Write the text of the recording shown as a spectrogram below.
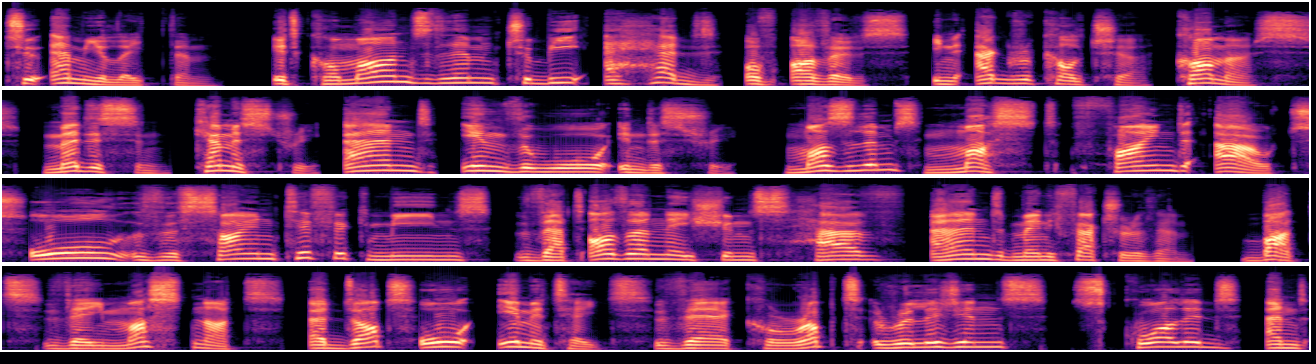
to emulate them. It commands them to be ahead of others in agriculture, commerce, medicine, chemistry, and in the war industry. Muslims must find out all the scientific means that other nations have and manufacture them but they must not adopt or imitate their corrupt religions, squalid and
